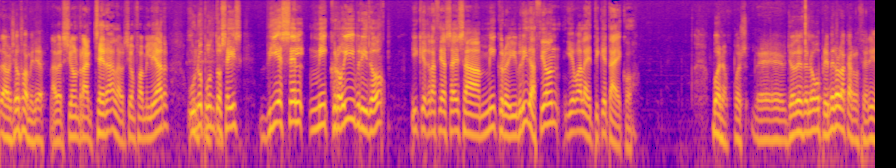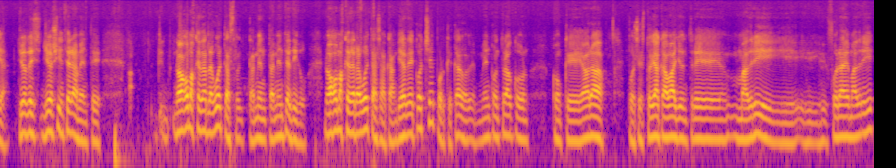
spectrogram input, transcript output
la versión familiar. La versión ranchera, la versión familiar. 1.6 diésel microhíbrido y que gracias a esa microhibridación lleva la etiqueta eco. Bueno, pues eh, yo desde luego primero la carrocería. Yo, yo sinceramente no hago más que darle vueltas, también, también te digo, no hago más que darle vueltas a cambiar de coche porque claro, me he encontrado con, con que ahora pues estoy a caballo entre Madrid y, fuera de Madrid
